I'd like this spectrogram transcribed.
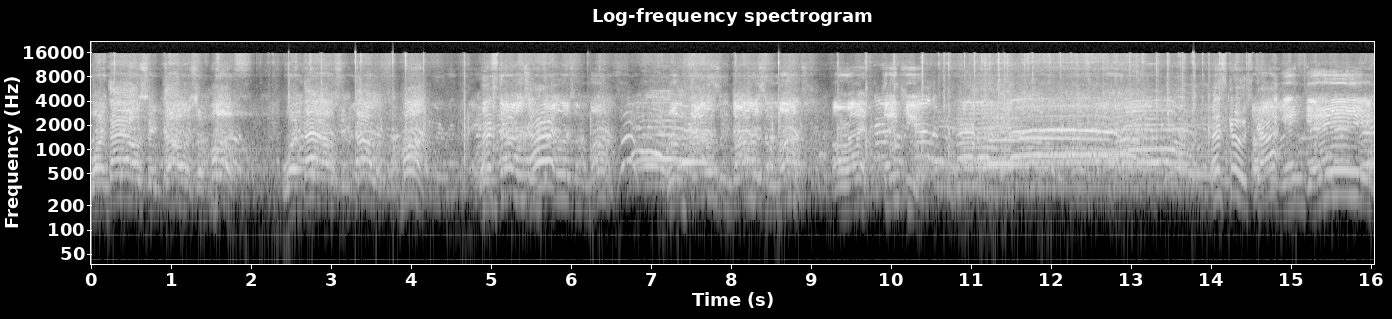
$1,000 a month. $1,000 a month. One thousand dollars a month. One thousand dollars a month. All right, thank you. Let's go, All right, Yang Gang.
